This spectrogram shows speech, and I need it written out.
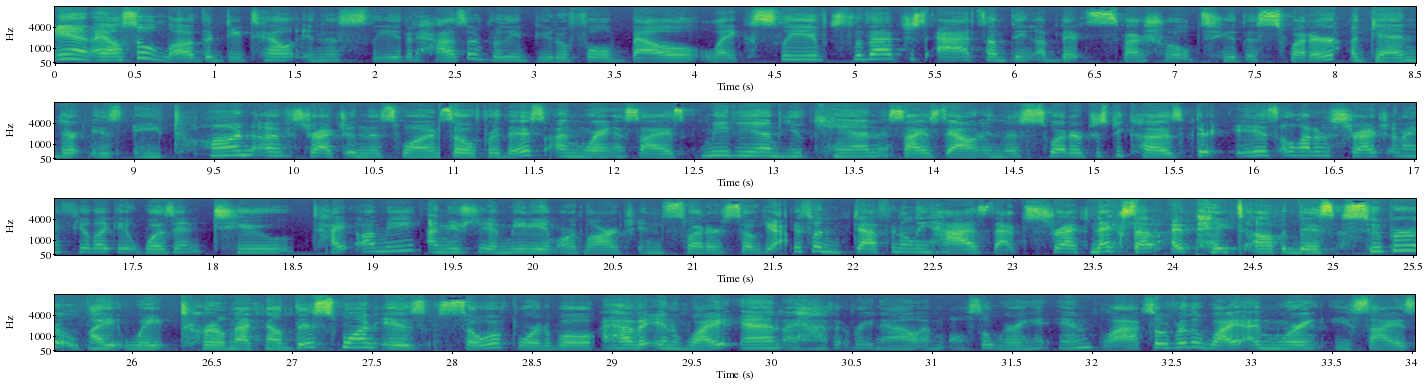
And I also love the detail in the sleeve. It has a really beautiful bell-like sleeve. So that just adds something a bit special to the sweater. Again, there is a ton of stretch in this one. So for this, I'm wearing a size medium. You can size down in this sweater just because there is a lot of stretch and I feel like it wasn't too tight on me. I'm usually a medium or large in sweater. So yeah, this one definitely has that stretch. Next up, I picked up this super lightweight turtleneck. Now this one is so affordable. I have it in white and I have it right now. I'm also wearing it in black. So for the white, I'm wearing a size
